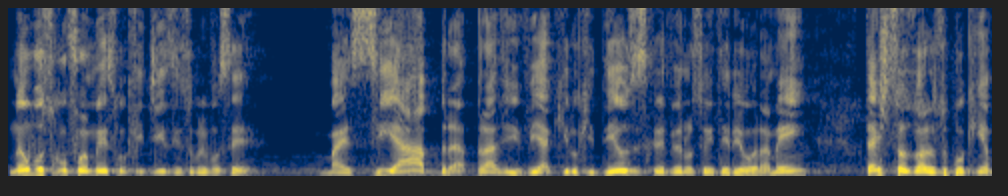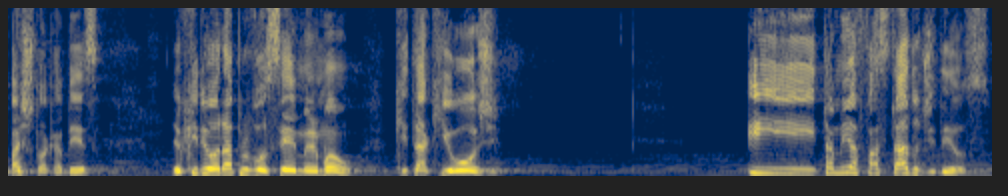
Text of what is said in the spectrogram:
Não vos conformeis com o que dizem sobre você, mas se abra para viver aquilo que Deus escreveu no seu interior. Amém? Feche seus olhos um pouquinho, abaixe sua cabeça. Eu queria orar por você, meu irmão, que está aqui hoje e está meio afastado de Deus.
